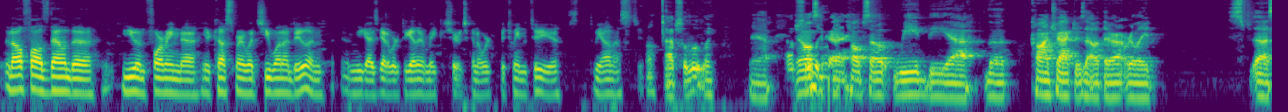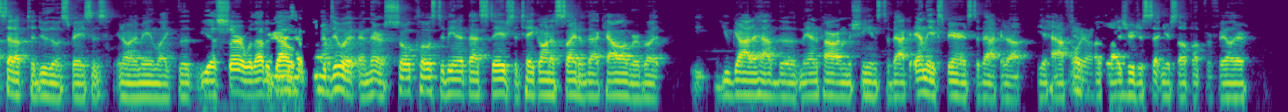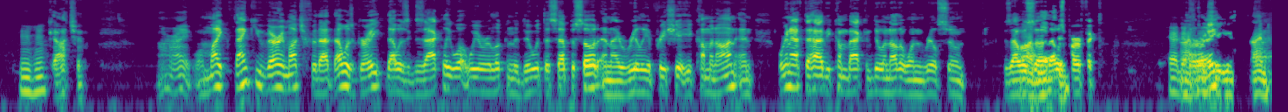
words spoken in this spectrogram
it all falls down to you informing the, your customer what you want to do, and, and you guys got to work together and making sure it's going to work between the two of you. To be honest, you know. Absolutely. Yeah, Absolutely. it also kind of helps out weed the uh, the contractors out there aren't really uh, set up to do those spaces. You know what I mean? Like the yes, sir, without a doubt, want to do it, and they're so close to being at that stage to take on a site of that caliber, but you got to have the manpower and the machines to back and the experience to back it up. You have to, oh, yeah. otherwise you're just setting yourself up for failure. Mm-hmm. Gotcha. All right. Well, Mike, thank you very much for that. That was great. That was exactly what we were looking to do with this episode, and I really appreciate you coming on. And we're gonna have to have you come back and do another one real soon because that was uh, that was perfect. And, I uh, appreciate your time.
